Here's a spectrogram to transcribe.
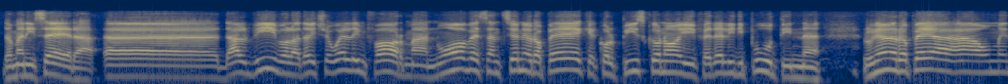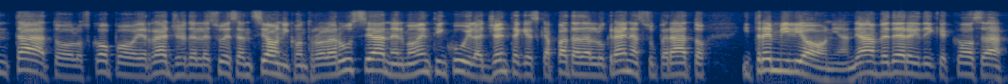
domani sera. Eh, dal vivo la Deutsche Welle informa nuove sanzioni europee che colpiscono i fedeli di Putin. L'Unione Europea ha aumentato lo scopo e il raggio delle sue sanzioni contro la Russia nel momento in cui la gente che è scappata dall'Ucraina ha superato i 3 milioni. Andiamo a vedere di che cosa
